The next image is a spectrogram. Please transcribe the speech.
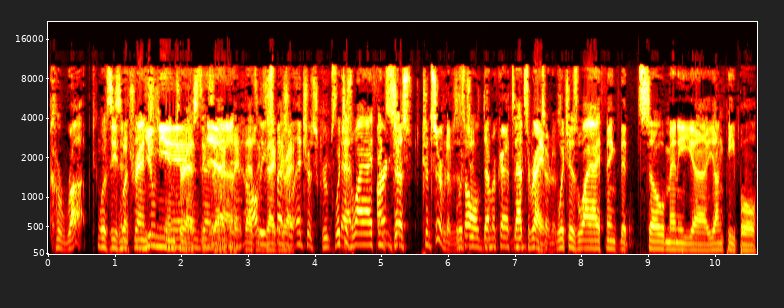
corrupt Well, it's these entrenched unions interests, and- exactly. and That's all these exactly special right. interest groups Which is why I think aren't so- just conservatives it's all is- democrats That's and right. Which is why I think that so many uh, young people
